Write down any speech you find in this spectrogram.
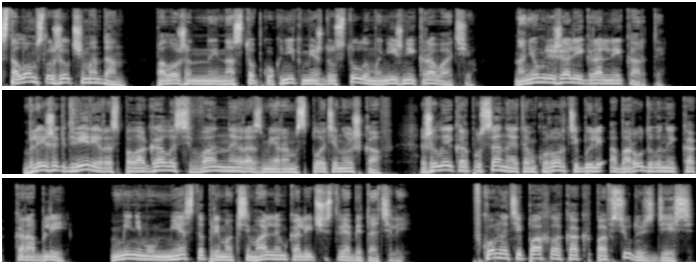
Столом служил чемодан, положенный на стопку книг между стулом и нижней кроватью. На нем лежали игральные карты. Ближе к двери располагалась ванная размером с платяной шкаф. Жилые корпуса на этом курорте были оборудованы как корабли. Минимум места при максимальном количестве обитателей. В комнате пахло, как повсюду здесь,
